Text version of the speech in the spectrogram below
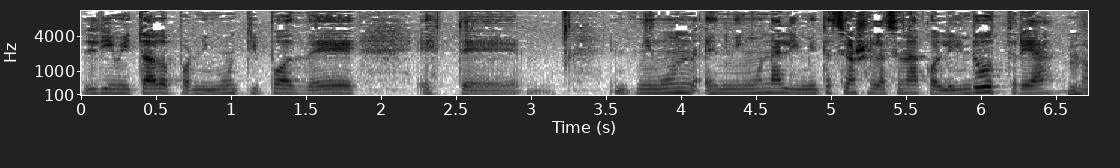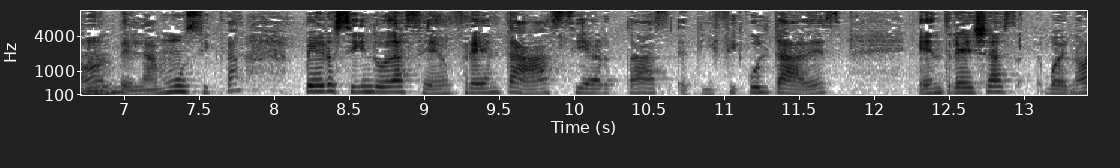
limitado por ningún tipo de este ningún, ninguna limitación relacionada con la industria ¿no? de la música, pero sin duda se enfrenta a ciertas dificultades, entre ellas, bueno,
